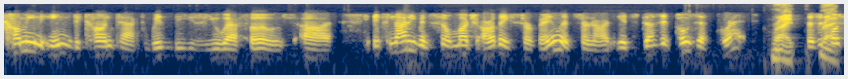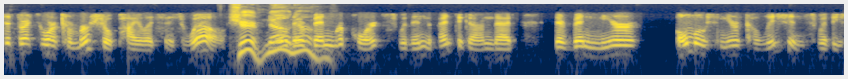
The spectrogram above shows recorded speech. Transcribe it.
coming into contact with these UFOs, uh, it's not even so much are they surveillance or not. It's does it pose a threat? Right. Does it right. pose a threat to our commercial pilots as well? Sure. You No. know, there no. have been reports within the Pentagon that there have been near, almost near collisions with these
